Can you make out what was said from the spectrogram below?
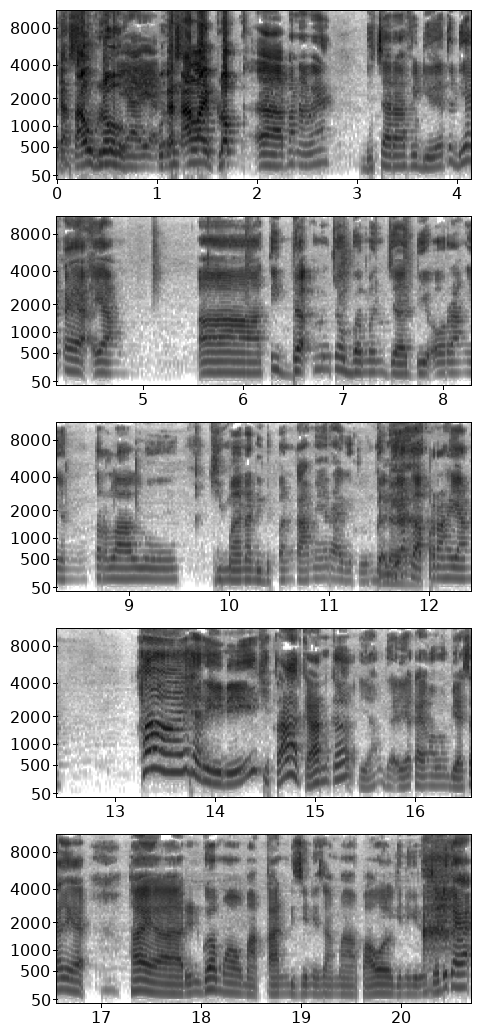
Nggak tahu bro, Iya, iya, bukan terus- alay blog. eh, apa namanya di cara videonya tuh dia kayak yang eh, tidak mencoba menjadi orang yang terlalu gimana di depan kamera gitu. Nggak, dia nggak pernah yang Hai hari ini kita akan ke ya enggak ya kayak ngomong biasa kayak Hai hari ini gue mau makan di sini sama Paul gini-gini. Jadi kayak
